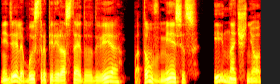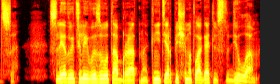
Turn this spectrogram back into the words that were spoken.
Неделя быстро перерастает в две, потом в месяц, и начнется. Следователей вызовут обратно, к нетерпящим отлагательству делам.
